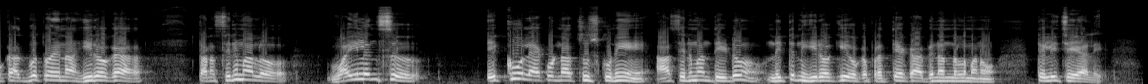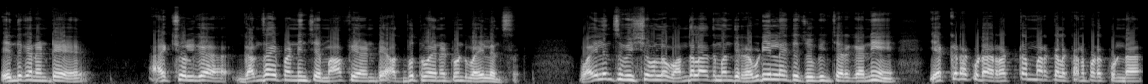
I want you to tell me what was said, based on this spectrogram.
ఒక అద్భుతమైన హీరోగా తన సినిమాలో వైలెన్స్ ఎక్కువ లేకుండా చూసుకుని ఆ సినిమాని తీయడం నితిన్ హీరోకి ఒక ప్రత్యేక అభినందనలు మనం తెలియచేయాలి. ఎందుకనంటే యాక్చువల్గా గంజాయి పండించే మాఫియా అంటే అద్భుతమైనటువంటి వైలెన్స్. వైలెన్స్ విషయంలో వందలాది మంది రౌడీలను అయితే చూపించారు కానీ ఎక్కడ కూడా రక్తం మరకలు కనపడకుండా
